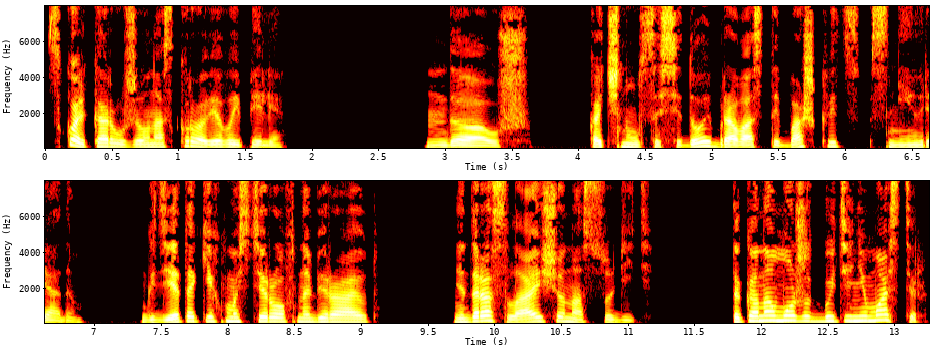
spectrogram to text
Сколько оружия у нас крови выпили?» «Да уж», — качнулся седой бровастый башквиц с нею рядом. «Где таких мастеров набирают? Не доросла еще нас судить». «Так она может быть и не мастер»,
